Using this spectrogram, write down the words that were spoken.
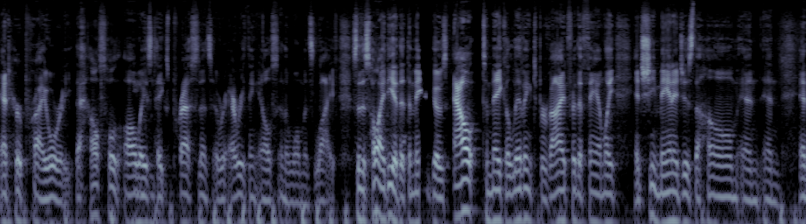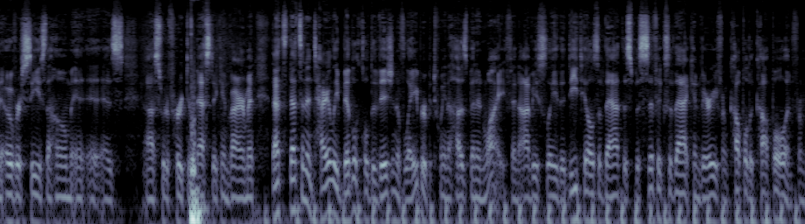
and her priority. The household always mm-hmm. takes precedence over everything else in the woman's life. So, this whole idea that the man goes out to make a living to provide for the family and she manages the home and, and, and oversees the home as uh, sort of her domestic environment, that's, that's an entirely biblical division of labor between a husband and wife. And obviously, the details of that, the specifics of that can vary from couple to couple and from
